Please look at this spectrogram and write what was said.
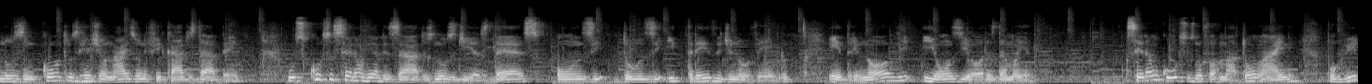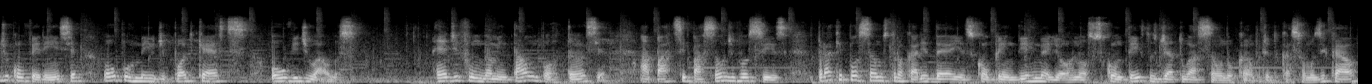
nos encontros regionais unificados da ABEM. Os cursos serão realizados nos dias 10, 11, 12 e 13 de novembro, entre 9 e 11 horas da manhã. Serão cursos no formato online, por videoconferência ou por meio de podcasts ou videoaulas. É de fundamental importância a participação de vocês para que possamos trocar ideias, compreender melhor nossos contextos de atuação no campo de educação musical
